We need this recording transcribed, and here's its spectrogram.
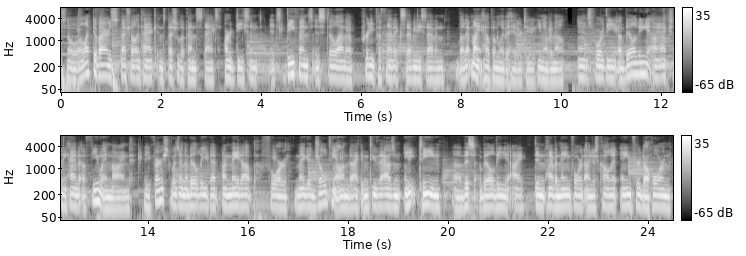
So Electivire's special attack and special defense stats are decent. Its defense is still at a pretty pathetic 77, but it might help him live a hit or two, you never know. As for the ability, I actually had a few in mind. The first was an ability that I made up for Mega Jolteon back in 2018. Uh, this ability, I didn't have a name for it, I just called it Aim for the Horn.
